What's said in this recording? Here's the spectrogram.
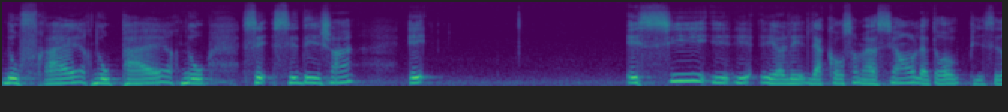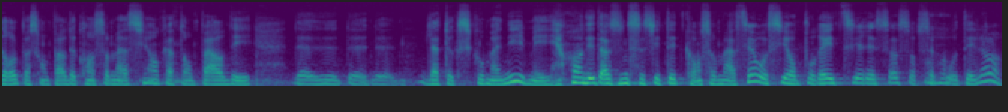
nos frères, nos pères, nos... C'est des gens. Et, et si y a la consommation, la drogue, puis c'est drôle parce qu'on parle de consommation quand on parle des, de, la toxicomanie, mais on est dans une société de consommation aussi. On pourrait tirer ça sur ce mm-hmm. côté-là.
